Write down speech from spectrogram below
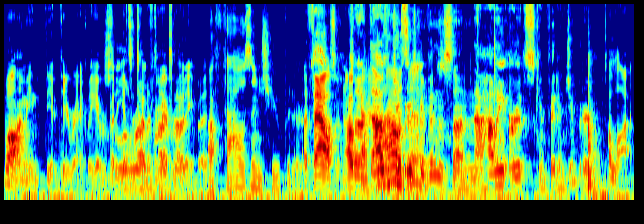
Well, I mean the- theoretically everybody Just gets a a little tug rub from and tug everybody, A but thousand Jupiters. a thousand. So Okay, a thousand Jupiters Thousands. can fit in the sun. Now, how many Earths can fit in Jupiter? a lot.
